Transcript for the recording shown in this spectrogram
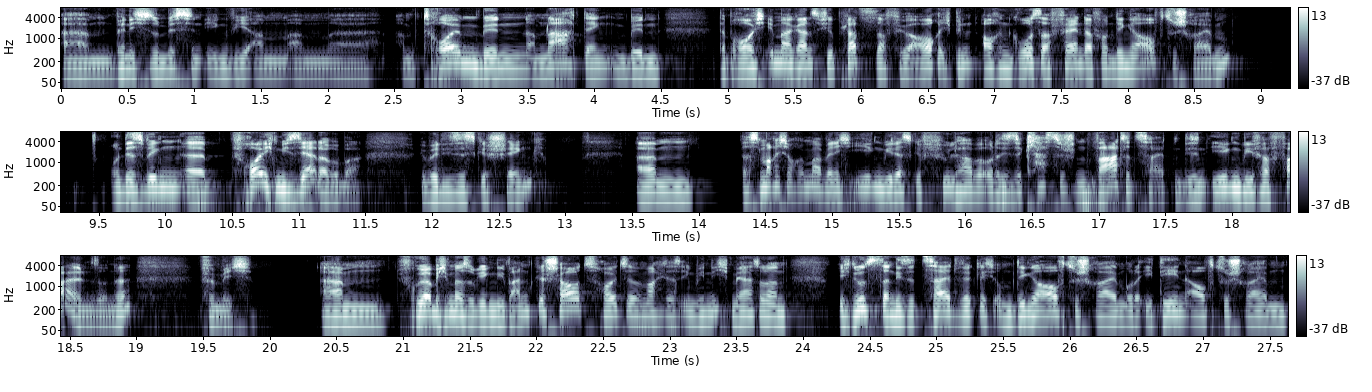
Ähm, wenn ich so ein bisschen irgendwie am, am, äh, am Träumen bin, am Nachdenken bin, da brauche ich immer ganz viel Platz dafür auch. Ich bin auch ein großer Fan davon, Dinge aufzuschreiben. Und deswegen äh, freue ich mich sehr darüber, über dieses Geschenk. Ähm, das mache ich auch immer, wenn ich irgendwie das Gefühl habe, oder diese klassischen Wartezeiten, die sind irgendwie verfallen, so, ne? Für mich. Ähm, früher habe ich immer so gegen die Wand geschaut, heute mache ich das irgendwie nicht mehr, sondern ich nutze dann diese Zeit wirklich, um Dinge aufzuschreiben oder Ideen aufzuschreiben.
